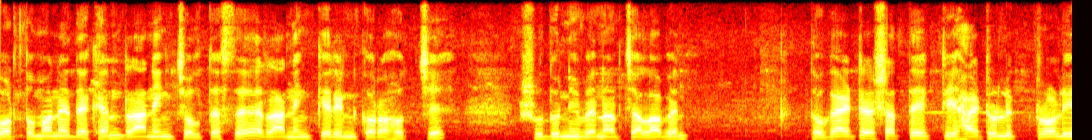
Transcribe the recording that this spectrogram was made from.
বর্তমানে দেখেন রানিং চলতেছে রানিং কেরিন করা হচ্ছে। শুধু নিবেন আর চালাবেন। তো গাড়িটার সাথে একটি হাইড্রোলিক ট্রলি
